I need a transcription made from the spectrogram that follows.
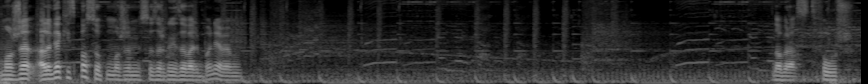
Może, ale w jaki sposób możemy sobie zorganizować, bo nie wiem. Dobra, stwórz.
